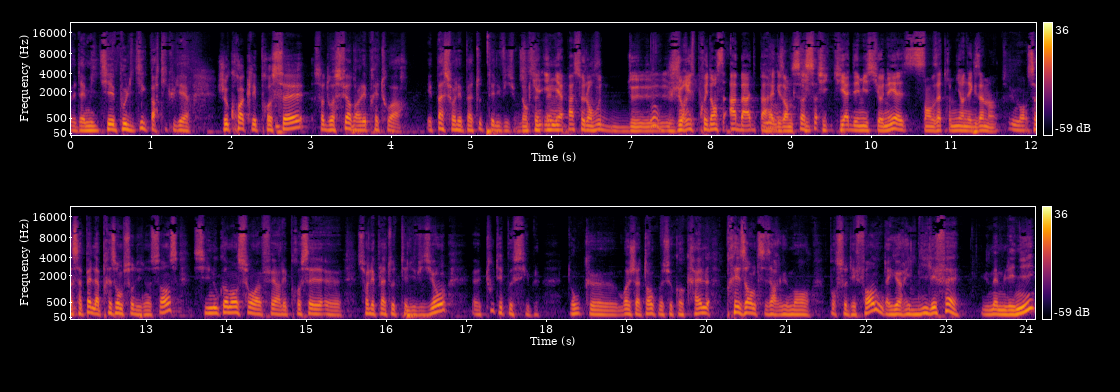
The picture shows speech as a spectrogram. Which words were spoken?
d'amitié politique particulière. Je crois que les procès, ça doit se faire dans les prétoires et pas sur les plateaux de télévision. Donc il n'y a pas, selon vous, de jurisprudence Abad, par exemple, qui, a démissionné sans être mis en examen Absolument. Ça s'appelle la présomption d'innocence. Si nous commençons à faire les procès euh, sur les plateaux de télévision, euh, tout est possible. Donc euh, moi j'attends que M. Coquerel présente ses arguments pour se défendre. D'ailleurs, il nie les faits lui-même les nie.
